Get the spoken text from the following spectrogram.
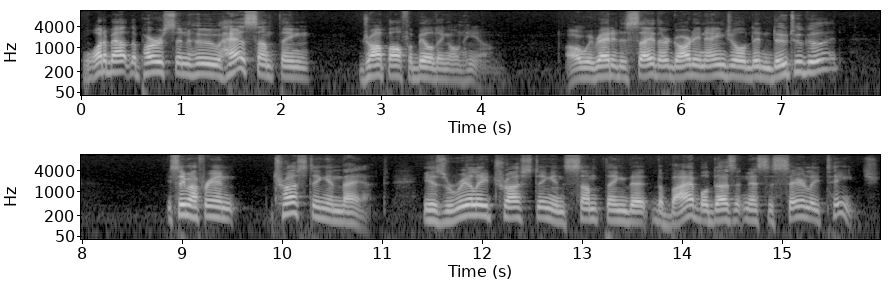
What about the person who has something drop off a building on him? Are we ready to say their guardian angel didn't do too good? You see, my friend, trusting in that is really trusting in something that the Bible doesn't necessarily teach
